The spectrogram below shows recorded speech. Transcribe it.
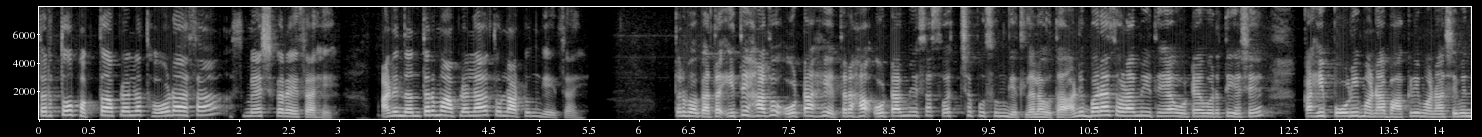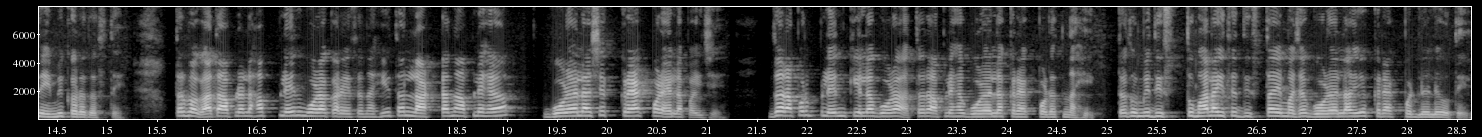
तर तो फक्त आपल्याला थोडा असा स्मॅश करायचा आहे. आणि नंतर मग आपल्याला तो लाटून घ्यायचा आहे. तर बघा आता इथे हा जो ओटा आहे तर हा ओटा मी असा स्वच्छ पुसून घेतलेला होता. आणि बऱ्याच वेळा मी इथे ह्या ओट्यावरती असे काही पोळी म्हणा भाकरी म्हणा असे मी नेहमी करत असते. तर बघा आता आपल्याला हा प्लेन गोळा करायचा नाही तर लाटताना आपल्या ह्या गोळ्याला असे क्रॅक पडायला पाहिजे. जर आपण प्लेन केला गोळा तर आपल्या ह्या गोळ्याला क्रॅक पडत नाही. तर तुम्ही दिस तुम्हाला इथे दिसत माझ्या गोळ्याला हे क्रॅक पडलेले होते.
